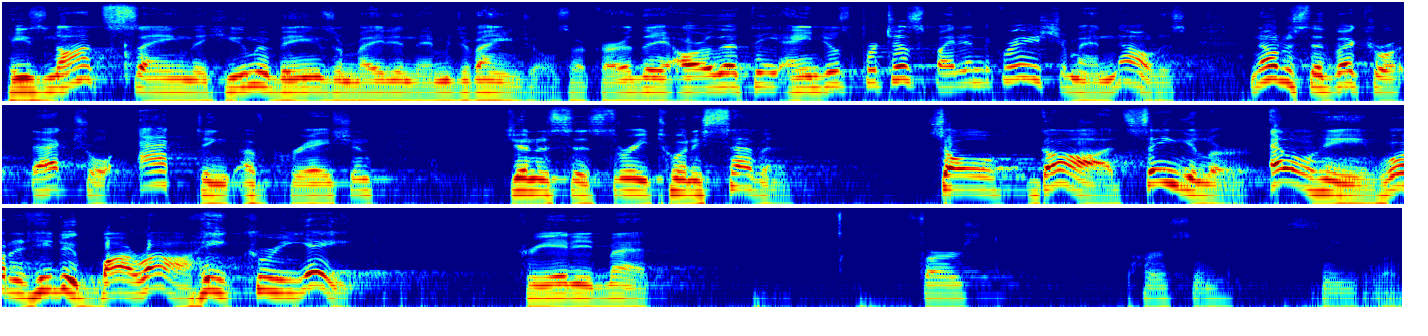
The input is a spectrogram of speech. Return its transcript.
He's not saying that human beings are made in the image of angels, okay? Or that the angels participate in the creation of man. Notice, notice the actual, the actual acting of creation, Genesis 3.27. So God, singular, Elohim, what did he do? Bara, he create, created man. First person singular.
